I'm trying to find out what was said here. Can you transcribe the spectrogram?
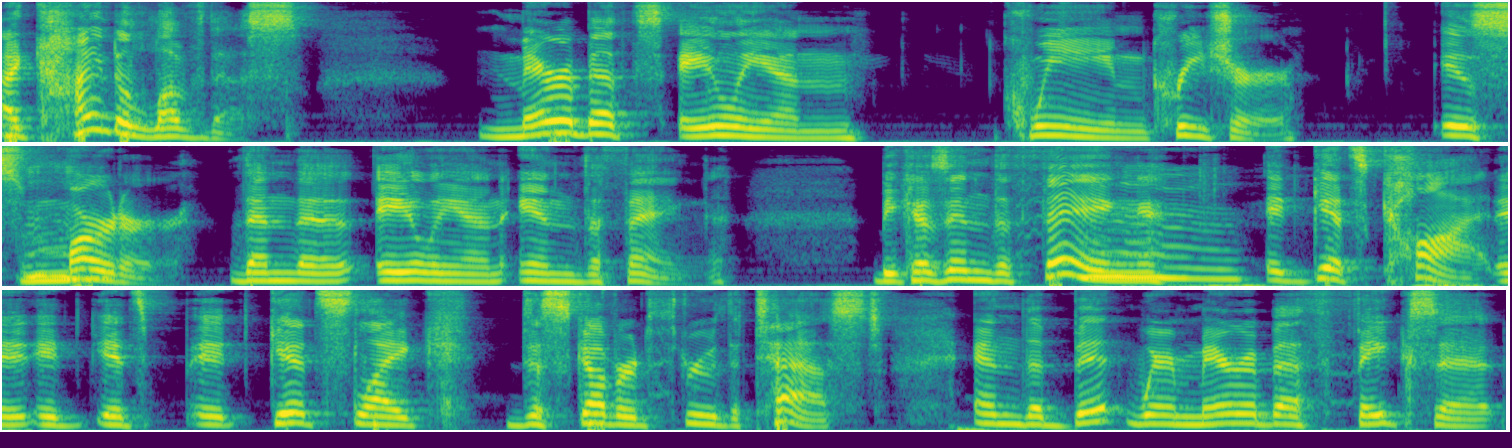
I kind of love this. Maribeth's alien queen creature is smarter than the alien in the thing because in the thing mm-hmm. it gets caught it, it it's it gets like discovered through the test and the bit where maribeth fakes it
